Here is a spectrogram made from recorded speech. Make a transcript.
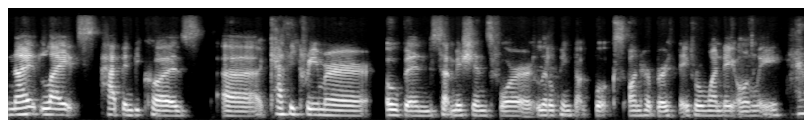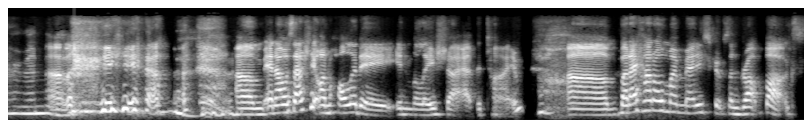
Nightlights happened because uh, Kathy Creamer opened submissions for Little Pink Dog books on her birthday for one day only. I remember. Um, yeah. um, and I was actually on holiday in Malaysia at the time. Um, but I had all my manuscripts on Dropbox.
